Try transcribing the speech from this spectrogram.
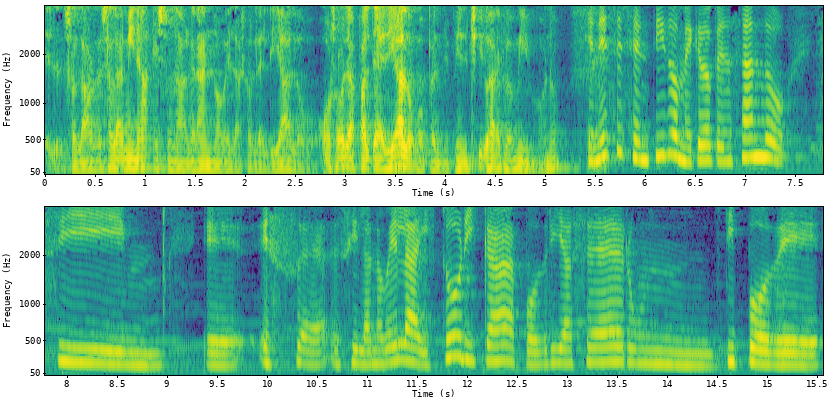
el Soldador de Salamina es una gran novela sobre el diálogo, o sobre la falta de diálogo, pero en definitiva es lo mismo, ¿no? En ese sentido me quedo pensando si, eh, es, eh, si la novela histórica podría ser un tipo de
